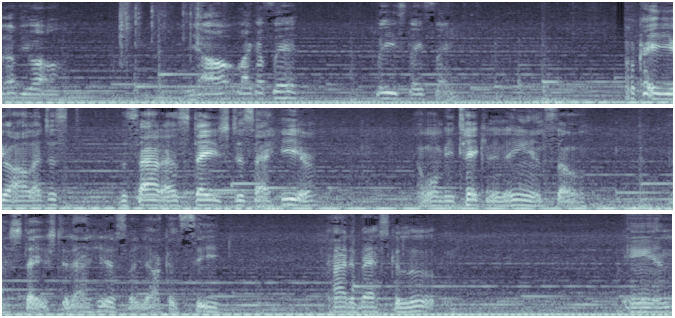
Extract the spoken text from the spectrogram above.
Love you all. Y'all, like I said, please stay safe. Okay, you all, I just decided I staged this out here. I won't be taking it in, so I staged it out here so y'all can see how the basket look. And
